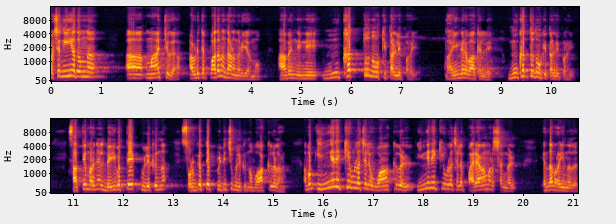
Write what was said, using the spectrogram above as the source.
പക്ഷെ നീ അതൊന്ന് മാറ്റുക. അവിടുത്തെ പദം എന്താണെന്നറിയാമോ? അവൻ നിന്നെ മുഖത്തു നോക്കി തള്ളിപ്പറയും. ഭയങ്കര വാക്കല്ലേ? മുഖത്ത് നോക്കി തള്ളിപ്പറയും. സത്യം പറഞ്ഞാൽ ദൈവത്തെ കുലുക്കുന്ന സ്വർഗത്തെ പിടിച്ചു കുലുക്കുന്ന വാക്കുകളാണ്. അപ്പം ഇങ്ങനെയൊക്കെയുള്ള ചില വാക്കുകൾ ഇങ്ങനെയൊക്കെയുള്ള ചില പരാമർശങ്ങൾ എന്താ പറയുന്നത്?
